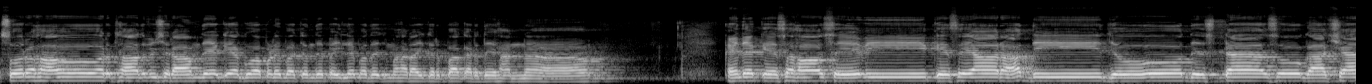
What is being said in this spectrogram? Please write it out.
ਸੋ ਰਹਾਓ ਅਰਥਾਤ ਵਿਸ਼ਰਾਮ ਦੇ ਕੇ ਅੱਗੋਂ ਆਪਣੇ ਬਚਨ ਦੇ ਪਹਿਲੇ ਪਦ ਵਿੱਚ ਮਹਾਰਾਜ ਕਿਰਪਾ ਕਰਦੇ ਹਨ। ਕਹਿੰਦੇ, ਕਿਸ ਹਉ ਸੇਵੀ ਕਿਸ ਆਰਾਧੀ ਜੋ ਦਿਸ਼ਟਾ, ਸੋ ਗਾਛਾ।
